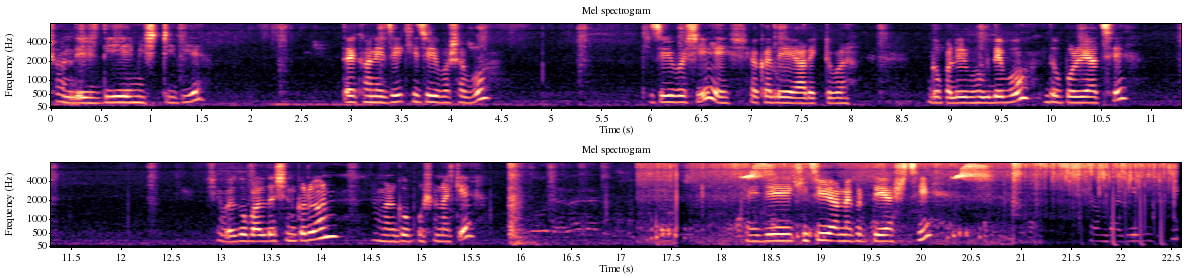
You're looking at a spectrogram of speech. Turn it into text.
সন্দেশ দিয়ে, মিষ্টি দিয়ে। তো এখন এই যে খিচুড়ি বসাবো। খিচুড়ি বসিয়ে সকালে আর একটু বা- গোপালের ভোগ দেব, দুপুরে আছে। সবাই গোপাল দর্শন করুন, আমার গোপোষণাকে এই যে খিচুড়ি রান্না করতে আসছি। সোমবার দিয়ে দিচ্ছি।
